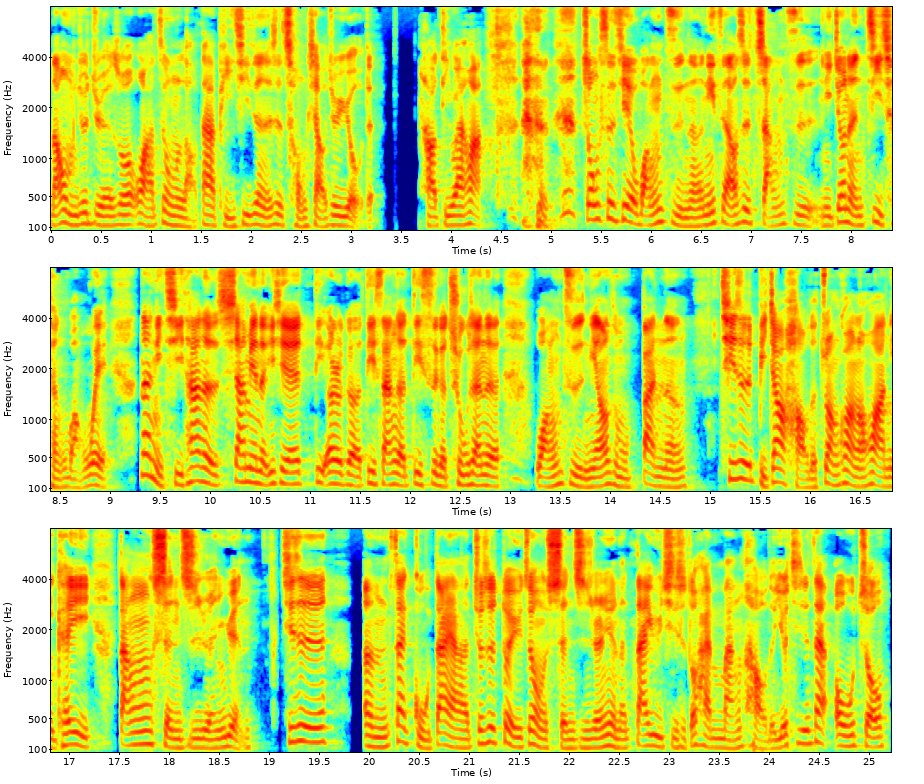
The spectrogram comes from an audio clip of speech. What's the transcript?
然后我们就觉得说，哇，这种老大脾气真的是从小就有的。好，题外话，中世纪王子呢，你只要是长子，你就能继承王位。那你其他的下面的一些第二个、第三个、第四个出生的王子，你要怎么办呢？其实比较好的状况的话，你可以当神职人员。其实。嗯，在古代啊，就是对于这种神职人员的待遇，其实都还蛮好的。尤其是在欧洲，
